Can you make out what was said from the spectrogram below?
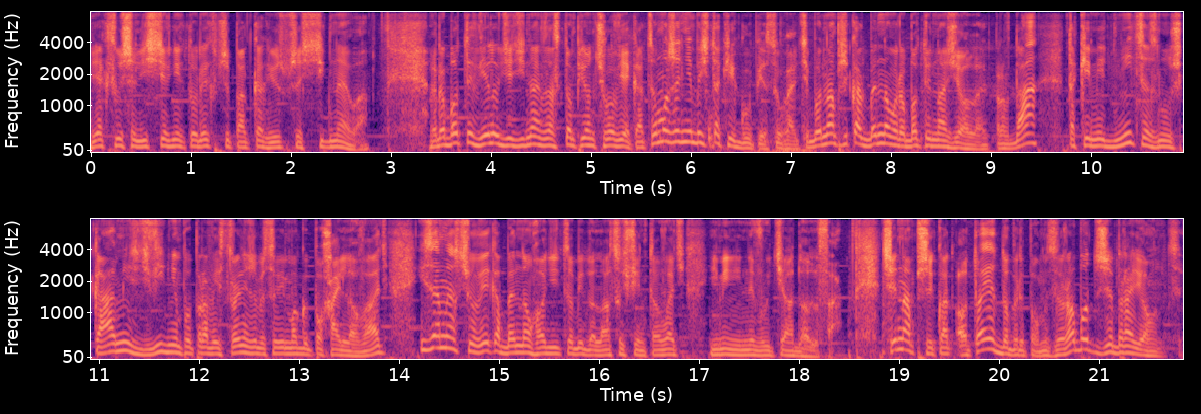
Jak słyszeliście, w niektórych przypadkach już prześcignęła. Roboty w wielu dziedzinach zastąpią człowieka, co może nie być takie głupie, słuchajcie, bo na przykład będą roboty na ziole, prawda? Takie miednice z nóżkami, z dźwignią po prawej stronie, żeby sobie mogły pohajlować i zamiast człowieka będą chodzić sobie do lasu świętować imieniny wujcia Adolfa. Czy na przykład, o to jest dobry pomysł, robot żebrający.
